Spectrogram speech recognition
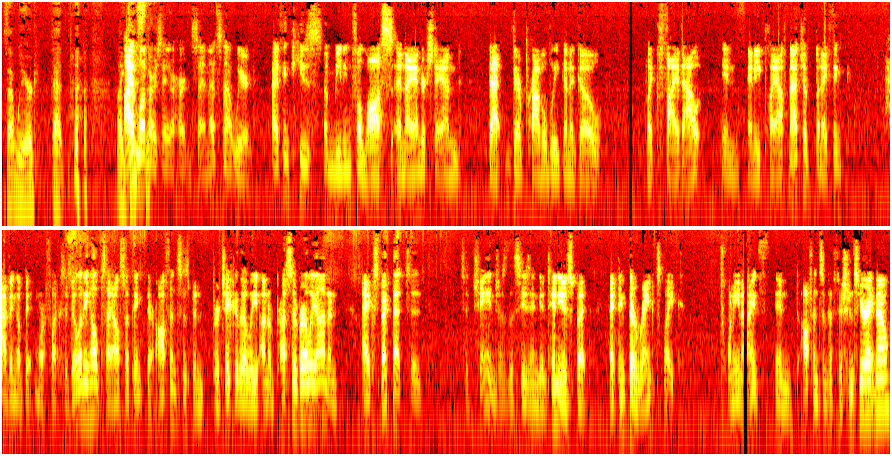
Is that weird? That like I love the... Isaiah Hartenstein. That's not weird. I think he's a meaningful loss, and I understand that they're probably going to go like five out in any playoff matchup. But I think having a bit more flexibility helps. I also think their offense has been particularly unimpressive early on, and I expect that to to change as the season continues. But I think they're ranked like 29th in offensive efficiency right now,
